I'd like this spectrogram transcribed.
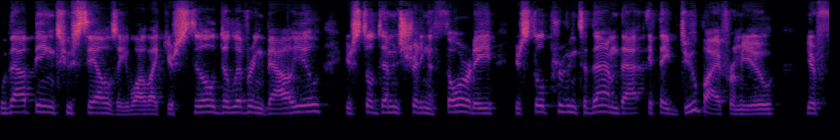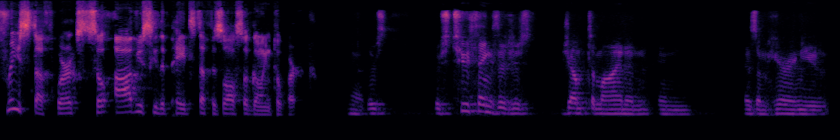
without being too salesy while like you're still delivering value you're still demonstrating authority you're still proving to them that if they do buy from you your free stuff works so obviously the paid stuff is also going to work yeah, there's there's two things that just jump to mind and, and as I'm hearing you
